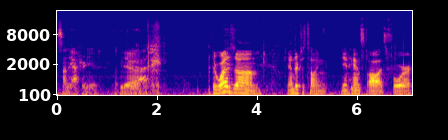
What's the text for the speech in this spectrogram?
Sunday afternoon. Looking through that. There was um Kendrick is telling the enhanced odds for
